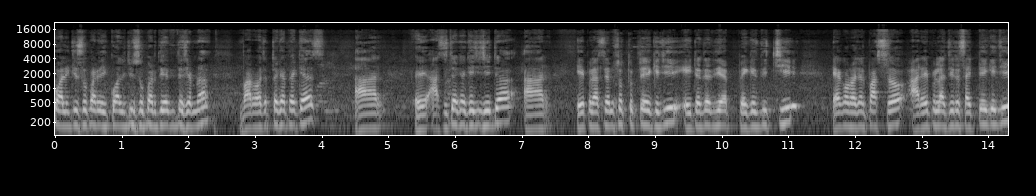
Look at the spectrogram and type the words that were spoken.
কোয়ালিটি সুপার এই কোয়ালিটি সুপার দিয়ে দিতেছি আমরা। বারো হাজার টাকা প্যাকেজ আর আশি টাকা কেজি যেটা, আর এ প্লাস এম সত্তর টাকা কেজি। এইটাতে দিয়ে প্যাকেজ দিচ্ছি এগারো হাজার পাঁচশো। আর এ প্লাস যেটা ষাট টাকা কেজি,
